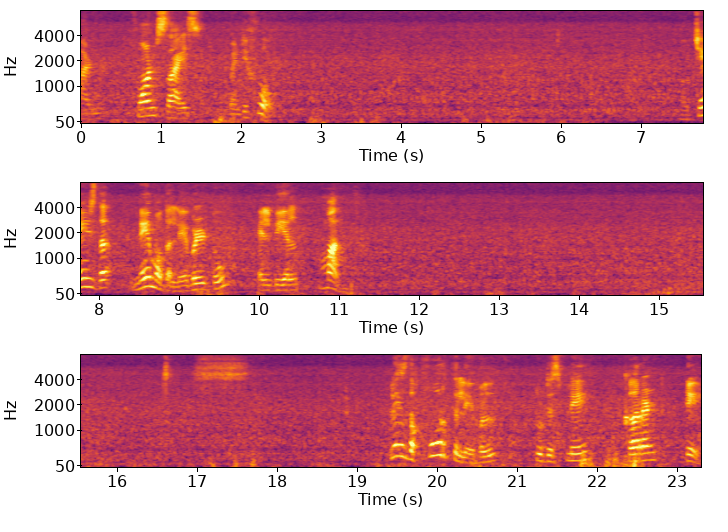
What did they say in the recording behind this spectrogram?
and font size 24 now change the name of the label to LBL month. Place the fourth label to display current date.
